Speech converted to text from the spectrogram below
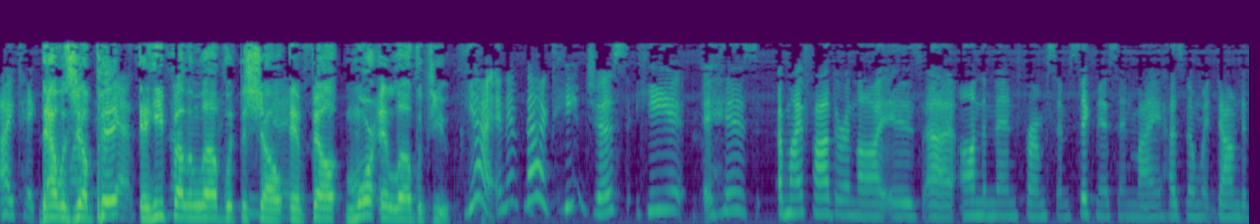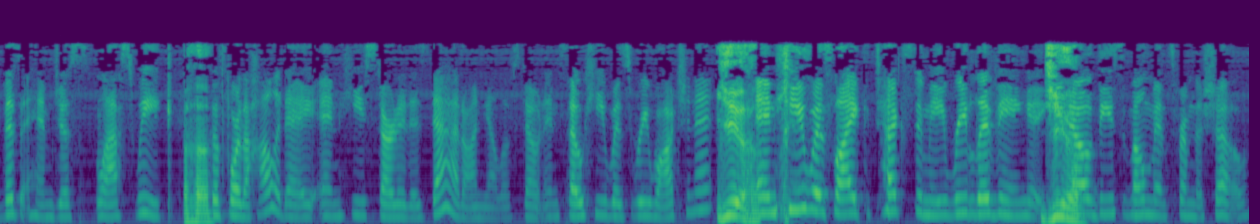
I take That was your pick, Yes. and he fell in love with the show and fell more in love with you. Yeah, and in fact, he just he his my father-in-law is uh, on the mend from some sickness, and my husband went down to visit him just last week Uh-huh. before the holiday, and he started his dad on Yellowstone, and so he was rewatching it. Yeah. and he was like texting me, reliving you Yeah. know these moments from the show.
